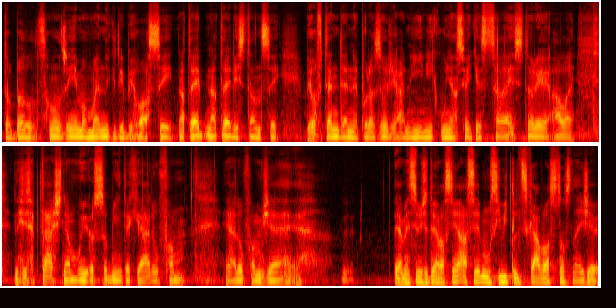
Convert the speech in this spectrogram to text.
to byl samozřejmě moment, kdy by ho asi na té, na té distanci by ho v ten den neporazil žádný jiný kůň na světě z celé historie, ale když se ptáš na můj osobní, tak já doufám, já doufám, že já myslím, že to je vlastně asi musí být lidská vlastnost, ne? že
